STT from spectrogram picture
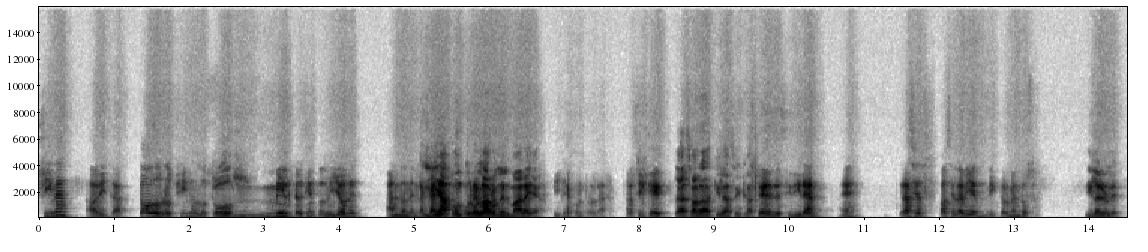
China, ahorita todos los chinos, los todos. 1.300 millones, andan en la y calle. Y ya controlaron el mal allá. Y ya controlaron. Así que ya sabrá quién le hacen caso. Ustedes decidirán. ¿eh? Gracias, pásela bien, Víctor Mendoza. Hilario Le.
